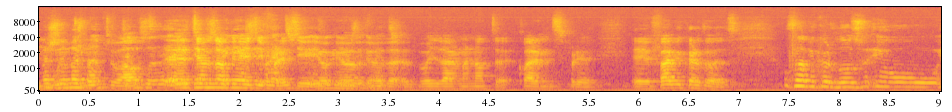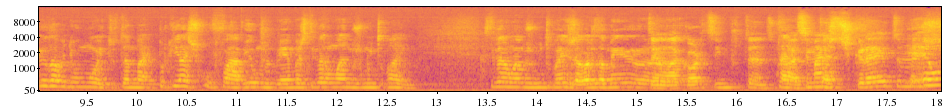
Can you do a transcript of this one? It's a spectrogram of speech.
Mas- muito, mas muito alto. temos- aí temos, opiniões diferentes. diferentes, Eu, eu, eu, da- vou-lhe dar uma nota claramente superior. Eh, Fábio Cardoso. O Fábio Cardoso, eu, eu dava-lhe um 8 também, porque acho que o Fábio e o Mbemba estiveram ambos muito bem. Estiveram ambos muito bem, já agora também. eh, Tem lá cortes importantes. Tem, assim mais tem. discreto, mas. É um,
